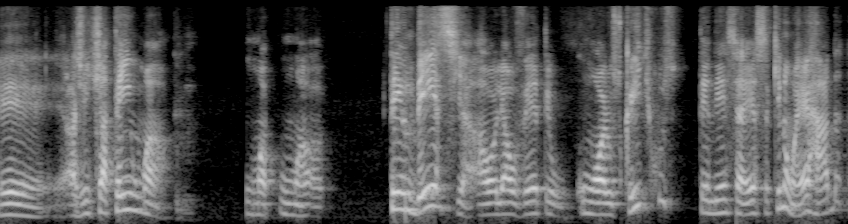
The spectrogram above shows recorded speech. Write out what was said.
É, a gente já tem uma, uma, uma, tendência a olhar o Vettel com olhos críticos, tendência essa que não é errada,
